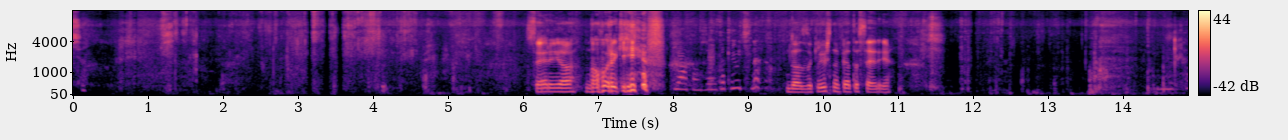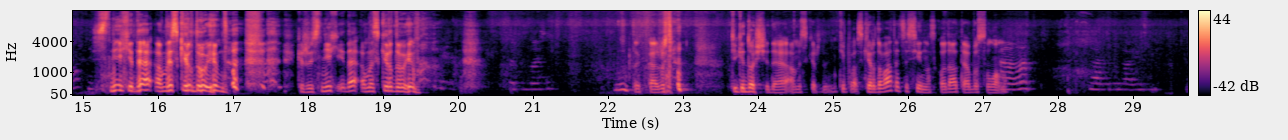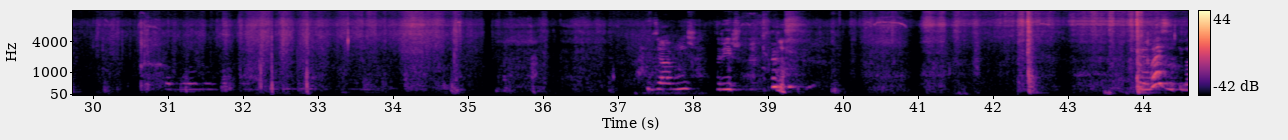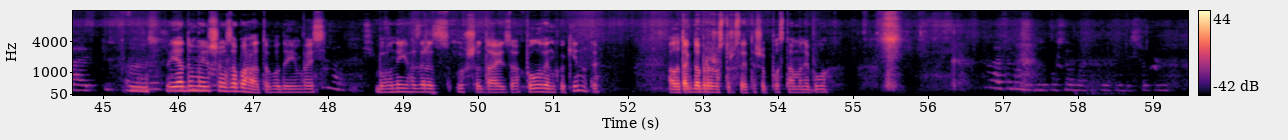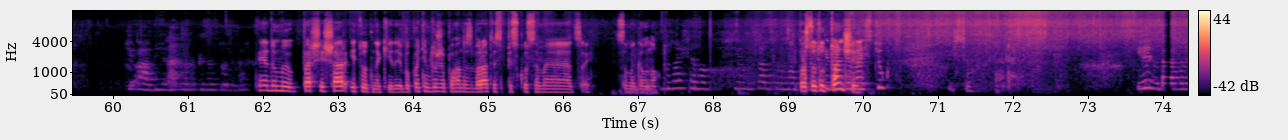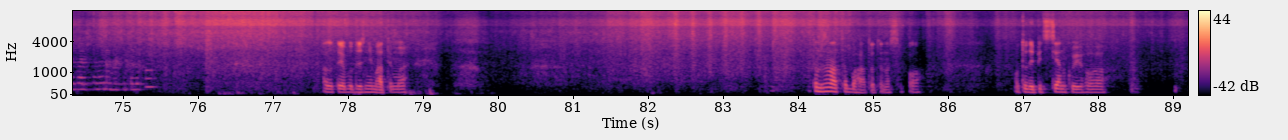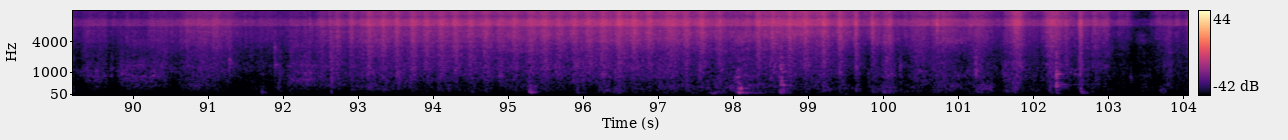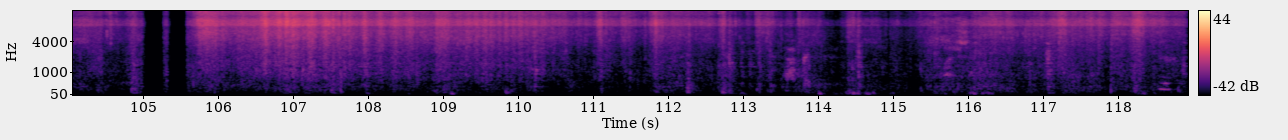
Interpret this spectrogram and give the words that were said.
Все. Серія номер який? П'ята вже заключна. Да, заключна п'ята серія. Сніг іде, а ми скірдуємо. да? Кажу, сніг іде, а ми скірдуємо. Ну, так кажуть. Тільки дощ іде, а ми скірдуємо. Типа, скірдувати це сіно складати або солому. Взяв ніж, ріж. Весь закидають? Я думаю, що забагато буде їм весь. Бо вони його зараз ушадають за половинку кинути. Але так добре розтрусити, щоб пластами не було. Ну, я думаю, буду по всьому буде, щоб а, біля казав теж, так? Я думаю, перший шар і тут накидай, бо потім дуже погано збирати з піску саме цей, саме говно. Бо, знаєш, треба Просто тут весь тюк. І все. І там вони знаєш, виробиться телефон. Але то я буду знімати мою. Там занадто багато ти насипало. Отуди під стінку його.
